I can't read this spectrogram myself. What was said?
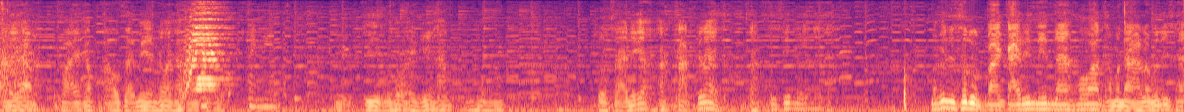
อันนี้ครับไฟครับเผาสายเมนเข้าไปครับใส่เมนนี่พี่มันเข้าไปอย่างนี้ครับคุณผู้ชมครับส่วนสายนี้ก็อะตัดก็ได้ตัดชิ้นๆเลยก็ได้ มันก็จะสะดุดปลายกายนิดๆนะ เพราะว่าธรรมดาเราไม่ได้ใช้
